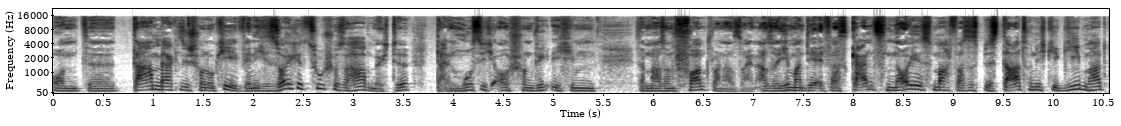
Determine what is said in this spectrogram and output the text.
Und äh, da merken Sie schon, okay, wenn ich solche Zuschüsse haben möchte, dann muss ich auch schon wirklich ein, sag mal, so ein Frontrunner sein. Also jemand, der etwas ganz Neues macht, was es bis dato nicht gegeben hat.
